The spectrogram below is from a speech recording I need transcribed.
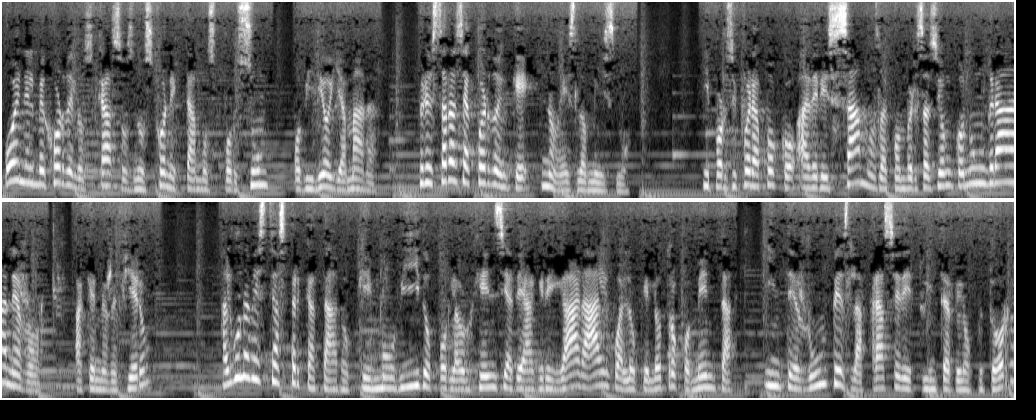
o en el mejor de los casos nos conectamos por Zoom o videollamada. Pero estarás de acuerdo en que no es lo mismo. Y por si fuera poco, aderezamos la conversación con un gran error. ¿A qué me refiero? ¿Alguna vez te has percatado que, movido por la urgencia de agregar algo a lo que el otro comenta, interrumpes la frase de tu interlocutor?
